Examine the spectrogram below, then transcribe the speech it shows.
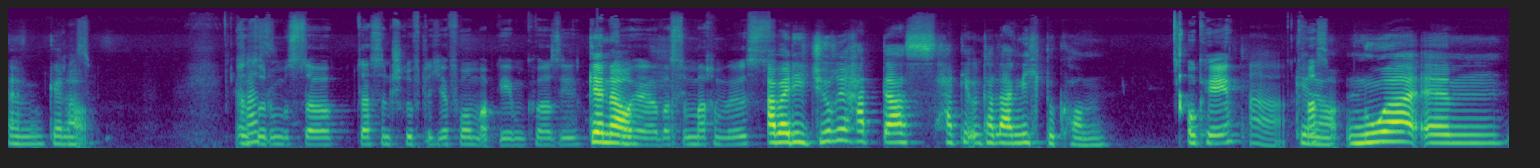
Ähm, genau. Krass. Krass. Also du musst da das in schriftlicher Form abgeben quasi. Genau. Vorher, was du machen willst. Aber die Jury hat das, hat die Unterlagen nicht bekommen. Okay. Ah, genau. Nur ähm,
